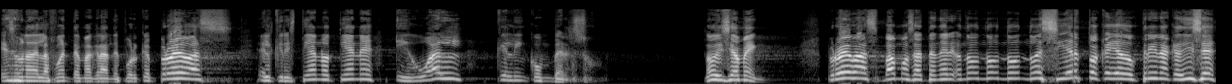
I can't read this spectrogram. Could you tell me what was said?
Esa es una de las fuentes más grandes, porque pruebas el cristiano tiene igual que el inconverso. ¿No dice amén? Pruebas vamos a tener, no, no, no, no es cierto aquella doctrina que dice,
